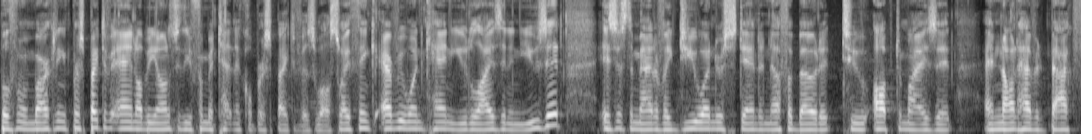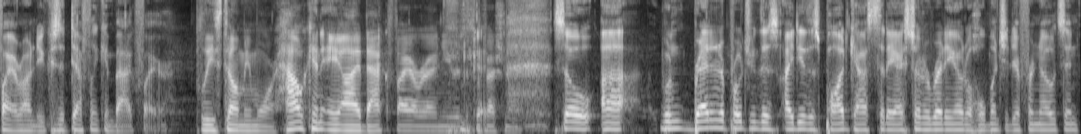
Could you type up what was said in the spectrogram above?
both from a marketing perspective and I'll be honest with you, from a technical perspective as well. So I think everyone can utilize it and use it. It's just a matter of like, do you understand enough about it to optimize it and not have it backfire on you? Because it definitely can backfire. Please tell me more. How can AI backfire on you as a professional? So uh, when Brandon approached me with this idea of this podcast today, I started writing out a whole bunch of different notes. And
